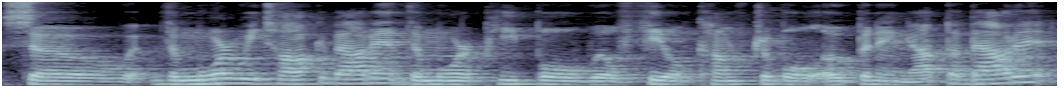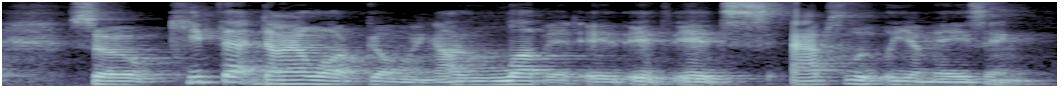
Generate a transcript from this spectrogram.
So the more we talk about it, the more people will feel comfortable opening up about it. So keep that dialogue going. I love it. it, it it's absolutely amazing.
